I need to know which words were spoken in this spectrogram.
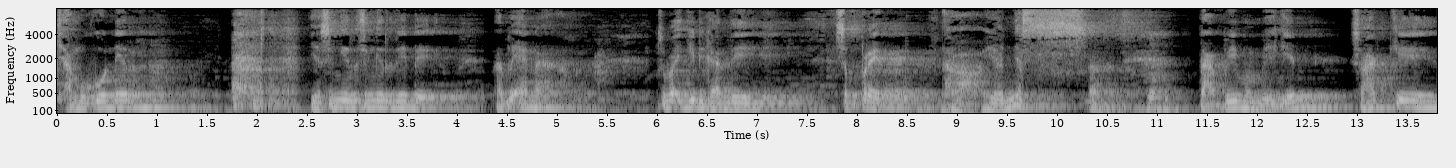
Jamu kunir Ya sengir-sengir titik. Tapi enak. Coba ini diganti Spread. Oh ya nyes. Tapi membuat sakit.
